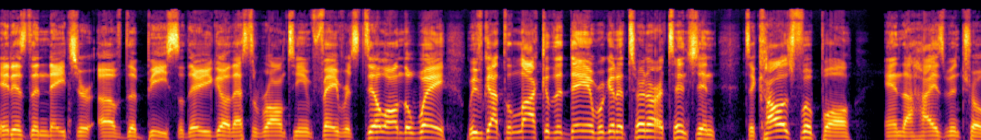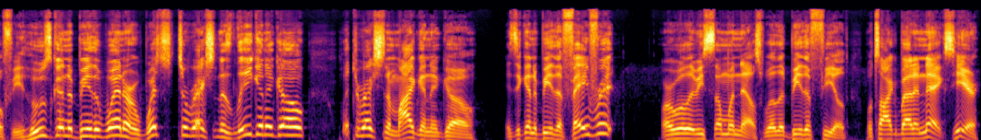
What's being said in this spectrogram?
it is the nature of the beast. So there you go. That's the wrong team favorite. Still on the way. We've got the lock of the day, and we're going to turn our attention to college football and the Heisman Trophy. Who's going to be the winner? Which direction is Lee going to go? What direction am I going to go? Is it going to be the favorite, or will it be someone else? Will it be the field? We'll talk about it next here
